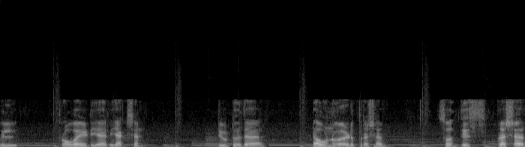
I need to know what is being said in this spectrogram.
will provide a reaction due to the downward pressure so this pressure,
